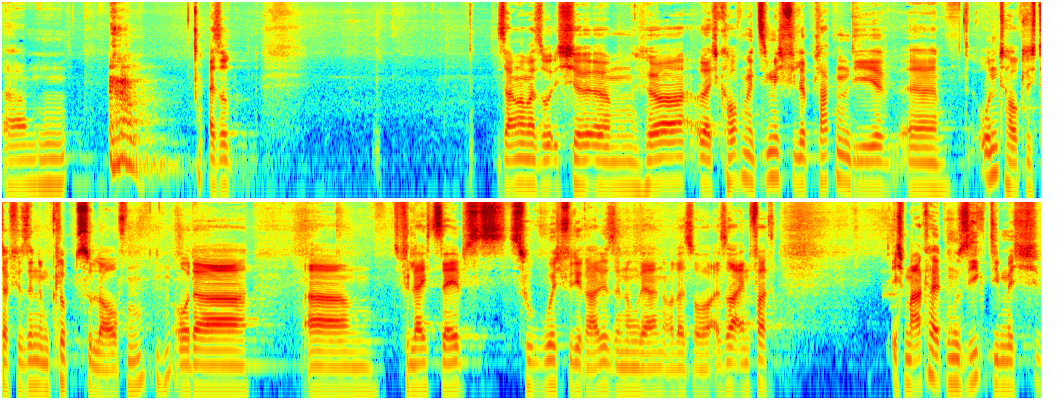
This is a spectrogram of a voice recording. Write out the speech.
Ähm, also sagen wir mal so, ich ähm, höre oder ich kaufe mir ziemlich viele Platten, die äh, untauglich dafür sind, im Club zu laufen mhm. oder ähm, vielleicht selbst zu ruhig für die Radiosendung werden oder so. Also einfach, ich mag halt Musik, die mich,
